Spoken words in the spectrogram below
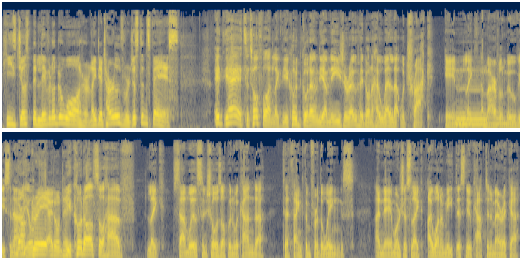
he's just been living underwater, like the turtles were just in space? It, yeah, it's a tough one. Like you could go down the amnesia route. I don't know how well that would track in like a Marvel movie scenario. Mm. Not great, I don't think. You could also have like Sam Wilson shows up in Wakanda to thank them for the wings, and Namor's just like, I want to meet this new Captain America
